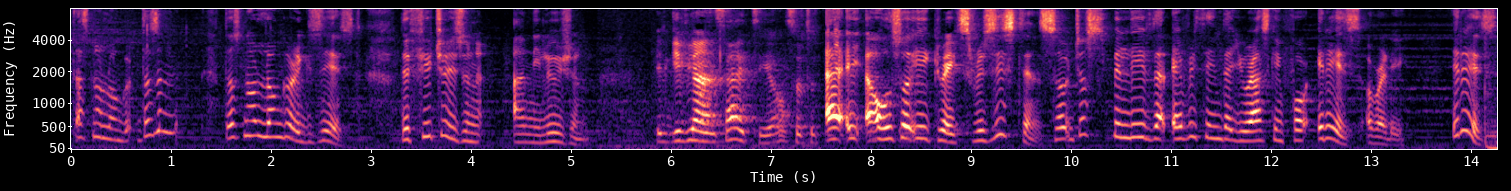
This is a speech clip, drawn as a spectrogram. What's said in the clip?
That's no longer doesn't does no longer exist. The future is an, an illusion. It gives you anxiety also to. Uh, it also, it creates resistance. So just believe that everything that you're asking for, it is already. It is.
